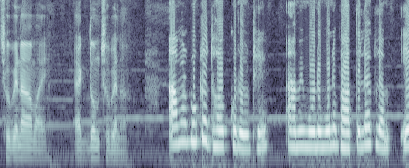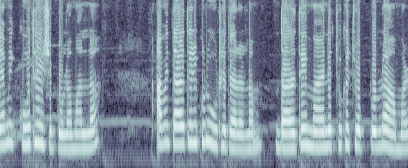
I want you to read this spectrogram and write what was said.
ছুবে না আমায় একদম ছুবে না। আমার বুকটা ধক করে ওঠে। আমি মনে মনে ভাবতে লাগলাম এ আমি কোথায় এসে পড়লাম আল্লাহ? আমি তাড়াতাড়ি করে উঠে দাঁড়ালাম। দাঁড়াতেই মায়নের চোখে চোখ পড়ল আমার।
